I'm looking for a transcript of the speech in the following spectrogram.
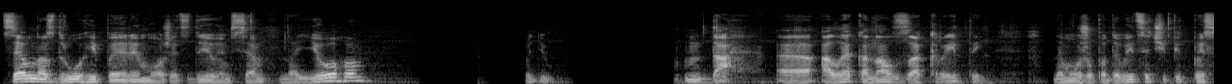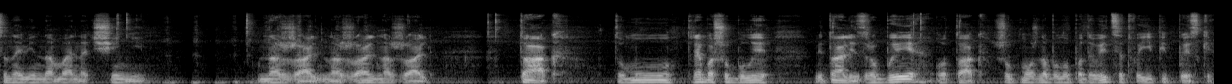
Це в нас другий переможець. Дивимося на його. Подів- Да. Е, але канал закритий. Не можу подивитися, чи підписаний він на мене, чи ні. На жаль, на жаль, на жаль. Так. Тому треба, щоб були. Віталій, зроби отак, щоб можна було подивитися твої підписки.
